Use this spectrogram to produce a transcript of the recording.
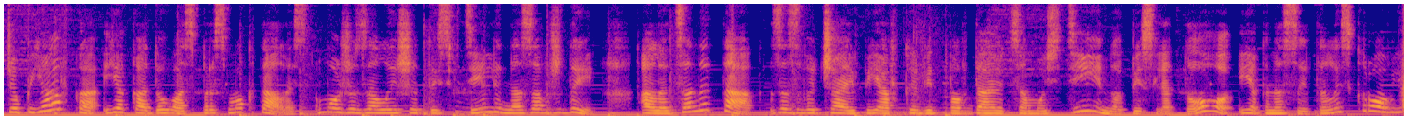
що п'явка, яка до вас присмокталась, може залишитись в тілі назавжди. Але це не так. Зазвичай п'явки відповідають самостійно після того, як наситились кров'ю.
